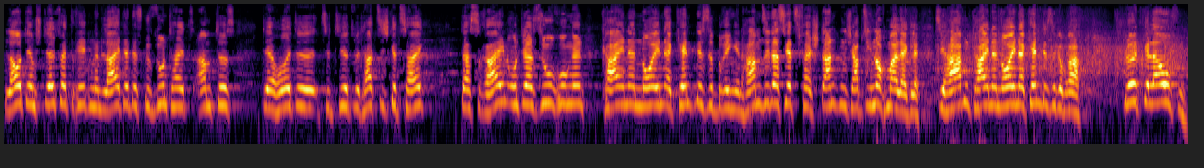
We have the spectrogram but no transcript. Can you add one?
Laut dem stellvertretenden Leiter des Gesundheitsamtes, der heute zitiert wird, hat sich gezeigt, dass Reihenuntersuchungen keine neuen Erkenntnisse bringen. Haben Sie das jetzt verstanden? Ich habe es Ihnen noch einmal erklärt. Sie haben keine neuen Erkenntnisse gebracht. Blöd gelaufen,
